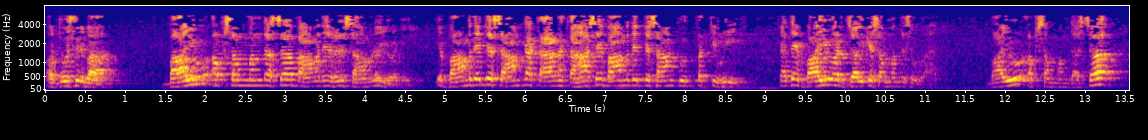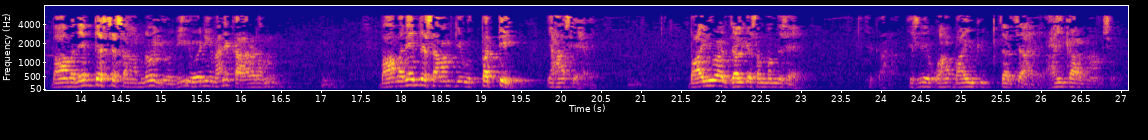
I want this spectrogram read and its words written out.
और दूसरी बात वायु अपसंबंध से वामदेव सामने योगी ये वामदेव्य शाम का कारण कहाँ से वामदेव्य शाम की उत्पत्ति हुई? कहते हैं, वायु और जल के संबंध से हुआ है। वायु अब अपसंबंध वामदेव्य सामनो योनि योनि माने कारणम। वामदेव्य साम की उत्पत्ति यहाँ से है। वायु और जल के संबंध से है। कहा। इसलिए वहाँ वायु की चर्चा है हाईकार नाम से।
